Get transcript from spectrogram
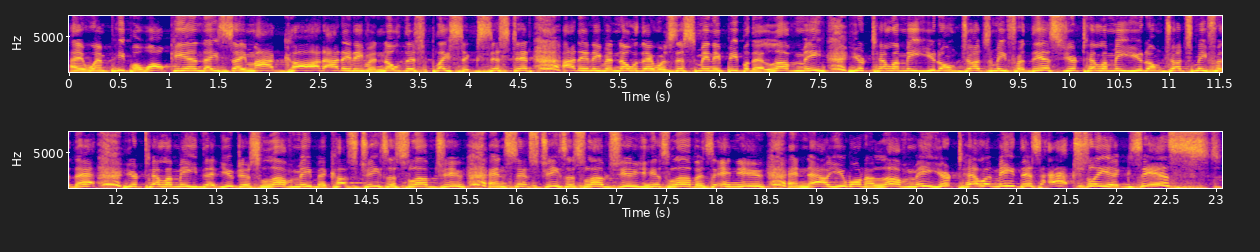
and when people walk in, they say, My God, I didn't even know this place existed. I didn't even know there was this many people that love me. You're telling me you don't judge me for this. You're telling me you don't judge me for that. You're telling me that you just love me because Jesus loved you. And since Jesus loves you, his love is in you. And now you want to love me. You're telling me this actually exists?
